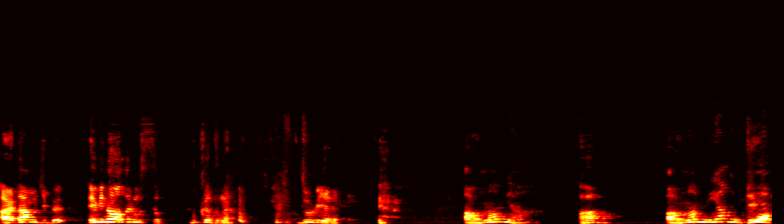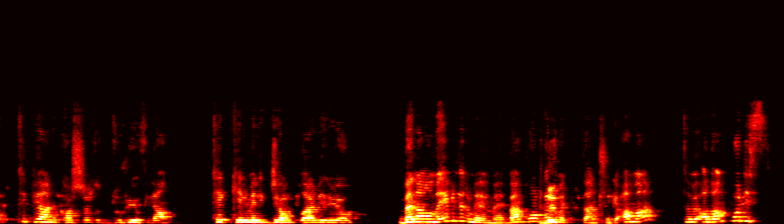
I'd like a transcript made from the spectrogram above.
Erdem gibi evine alır mısın bu kadını? Dur yere. Almam ya. Aa, Almam niye alayım? Tuhaf tip yani karşılarda duruyor filan. Tek kelimelik cevaplar veriyor. Ben almayabilirim evime. Ben korkarım heriften çünkü. Ama tabii adam polis.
